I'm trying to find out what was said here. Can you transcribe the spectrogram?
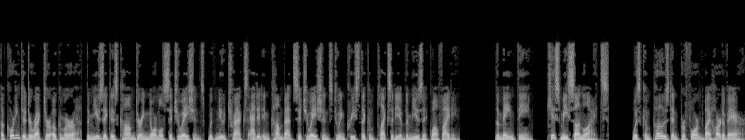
According to director Okamura, the music is calm during normal situations, with new tracks added in combat situations to increase the complexity of the music while fighting. The main theme, "'Kiss Me Sunlights' was composed and performed by Heart of Air.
